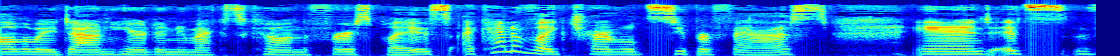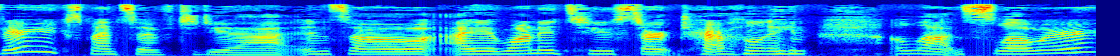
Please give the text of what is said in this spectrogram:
all the way down here to New Mexico in the first place. I kind of like traveled super fast and it's very expensive to do that. And so I wanted to start traveling a lot slower.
